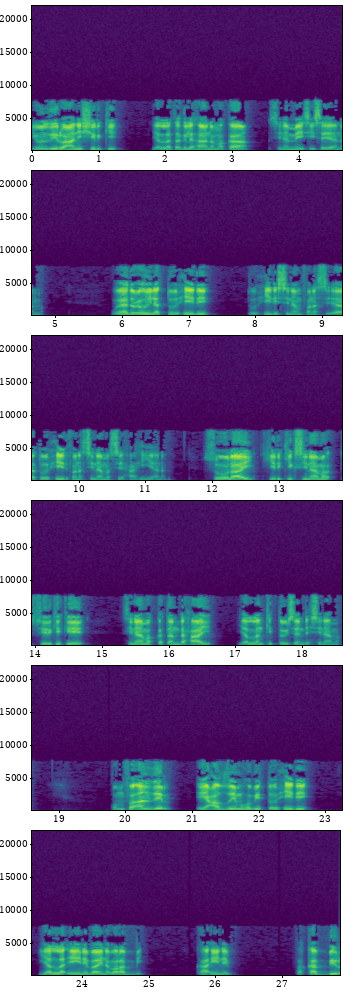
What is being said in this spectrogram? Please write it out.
ينذر عن الشرك. يلا تقلها نمكا. سنميسي سيانما. ويدعو إلى التوحيد. توحيد السنام فنس توحيد فنسنا مسيحا هيانا. سولاي شركك سنام شركك سنامك كتندحاي يلا كتو يسندح سنامك. قم فأنذر. عظمه بالتوحيد. يلا إين باين بربي كائنب. فكبر.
